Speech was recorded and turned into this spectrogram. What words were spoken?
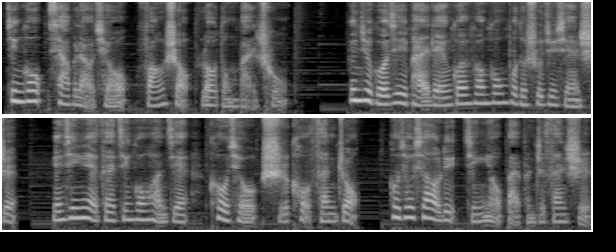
进攻下不了球，防守漏洞百出。根据国际排联官方公布的数据显示。袁心玥在进攻环节扣球十扣三中，扣球效率仅有百分之三十。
